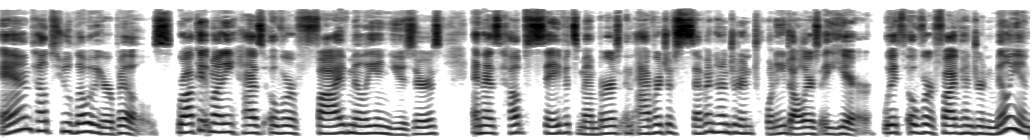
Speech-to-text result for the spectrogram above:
and helps you lower your bills. Rocket Money has over 5 million users and has helped save its members an average of $720 a year, with over $500 million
